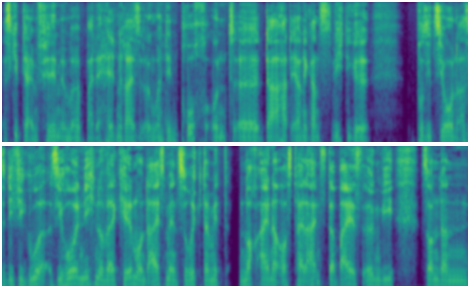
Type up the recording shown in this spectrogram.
es gibt ja im Film immer bei der Heldenreise irgendwann den Bruch und äh, da hat er eine ganz wichtige Position. Also die Figur, sie holen nicht nur Val Kilmer und Iceman zurück, damit noch einer aus Teil 1 dabei ist irgendwie, sondern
